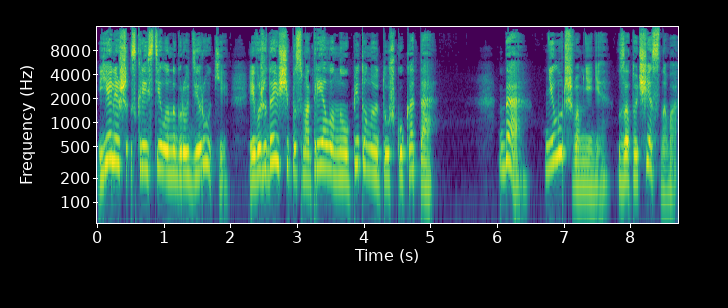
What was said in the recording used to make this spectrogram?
Я лишь скрестила на груди руки и выжидающе посмотрела на упитанную тушку кота. Да, не лучшего мнения, зато честного.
